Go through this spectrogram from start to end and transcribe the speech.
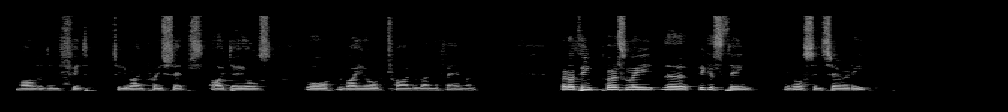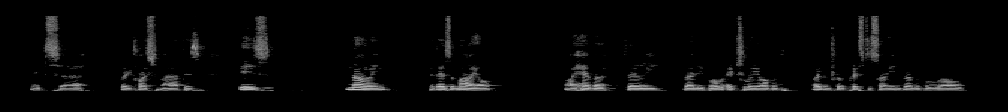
moulded and fit to your own precepts, ideals, or the way you're trying to run the family. But I think personally, the biggest thing, in all sincerity, it's uh, very close to my heart. This is knowing that as a male, I have a very valuable, actually, I would I even feel pressed to say invaluable role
